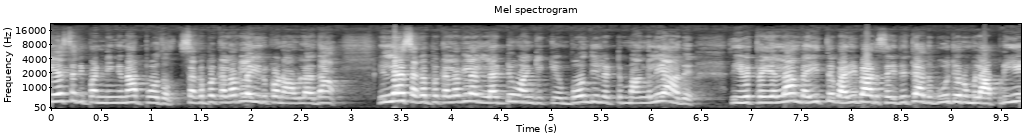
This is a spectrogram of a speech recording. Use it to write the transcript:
கேசரி பண்ணிங்கன்னா போதும். சிகப்பு கலரில் இருக்கணும் அவ்வளோதான் இல்லை சகப்பு கலரில் லட்டு வாங்கிக்கும் பூந்தி லட்டுமாங்க இல்லையா அது. இவற்றையெல்லாம் வைத்து வழிபாடு செய்துட்டு அது பூஜை ரூமில் அப்படியே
